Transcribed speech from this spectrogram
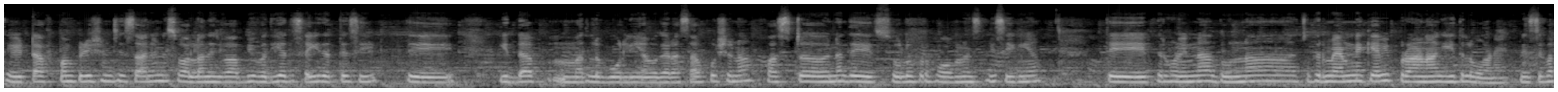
ਤੇ ਟਫ ਕੰਪੀਟੀਸ਼ਨ ਸੀ। ਸਾਰਿਆਂ ਨੇ ਸਵਾਲਾਂ ਦੇ ਜਵਾਬ ਵੀ ਵਧੀਆ ਤੇ ਸਹੀ ਦਿੱਤੇ ਸੀ। ਤੇ ਗਿੱਧਾ, ਮਤਲਬ ਬੋਲੀਆਂ ਵਗੈਰਾ ਸਭ ਕੁਝ ਨਾ ਫਸਟ ਇਹਨਾਂ ਦੇ ਸੋਲੋ ਪਰਫਾਰਮੈਂਸ ਵੀ ਸੀਗੀਆਂ। ਤੇ ਫਿਰ ਹੁਣ ਇਹਨਾਂ ਦੋਨਾਂ ਚ ਫਿਰ ਮੈਮ ਨੇ ਕਿਹਾ ਵੀ ਪੁਰਾਣਾ ਗੀਤ ਲਵਾਉਣਾ ਹੈ। ਪ੍ਰਿੰਸੀਪਲ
